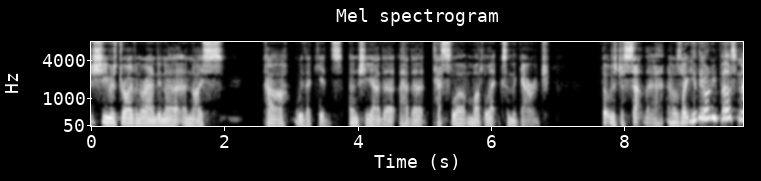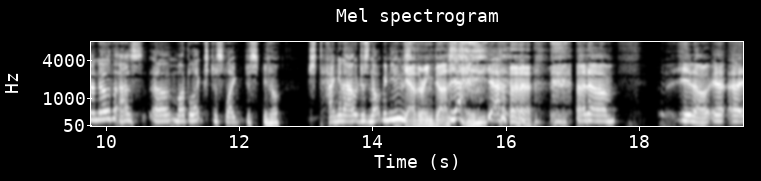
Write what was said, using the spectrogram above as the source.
she was driving around in a, a nice car with her kids, and she had a had a Tesla Model X in the garage that was just sat there. And I was like, "You're the only person I know that has a Model X, just like just you know, just hanging out, just not been used." Gathering dust. Yeah, yeah. and um, you know, uh,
